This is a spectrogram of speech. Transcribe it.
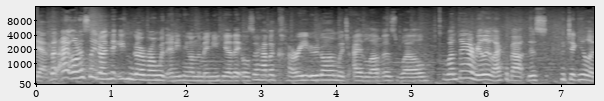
Yeah, but I honestly don't think you can go wrong with anything on the menu here. They also have a curry udon, which I love as well. One thing I really like about this particular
